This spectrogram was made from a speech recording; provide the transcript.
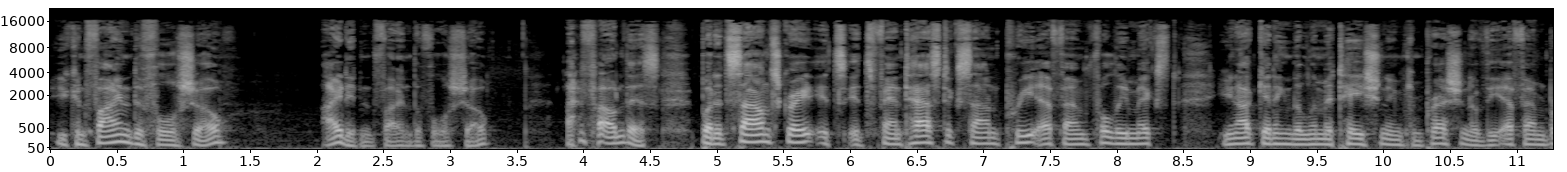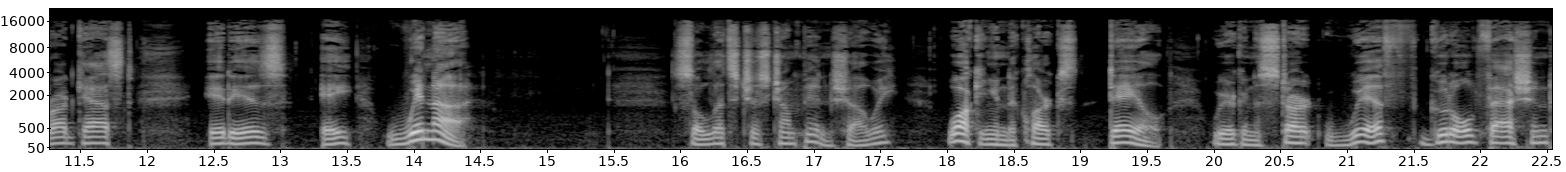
You can find the full show I didn't find the full show. I found this, but it sounds great. It's it's fantastic sound pre FM, fully mixed. You're not getting the limitation and compression of the FM broadcast. It is a winner. So let's just jump in, shall we? Walking into Clark's Dale, we're going to start with good old fashioned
